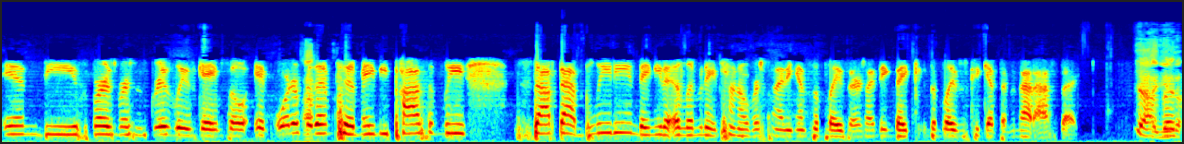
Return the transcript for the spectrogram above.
in the Spurs versus Grizzlies game. So in order for them to maybe possibly stop that bleeding, they need to eliminate turnovers tonight against the Blazers. I think they the Blazers could get them in that aspect. Yeah, You that, know-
